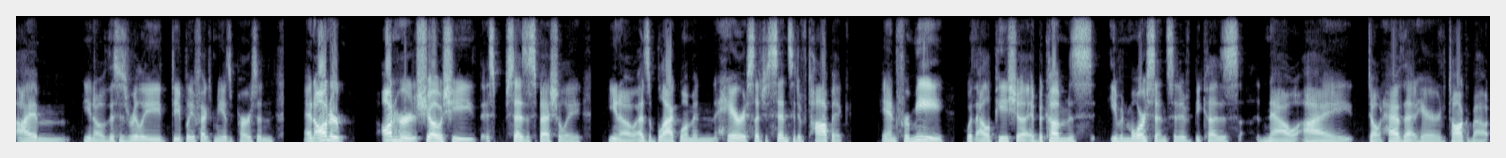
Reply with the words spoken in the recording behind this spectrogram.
I'm, you know, this has really deeply affected me as a person. And on her on her show, she says especially, you know, as a black woman, hair is such a sensitive topic. And for me, with alopecia, it becomes even more sensitive because now I don't have that hair to talk about.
